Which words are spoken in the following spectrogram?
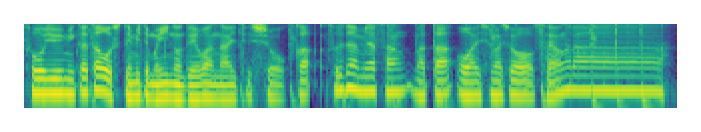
そういう見方をしてみてもいいのではないでしょうか。それでは皆さんまたお会いしましょう。さようなら。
